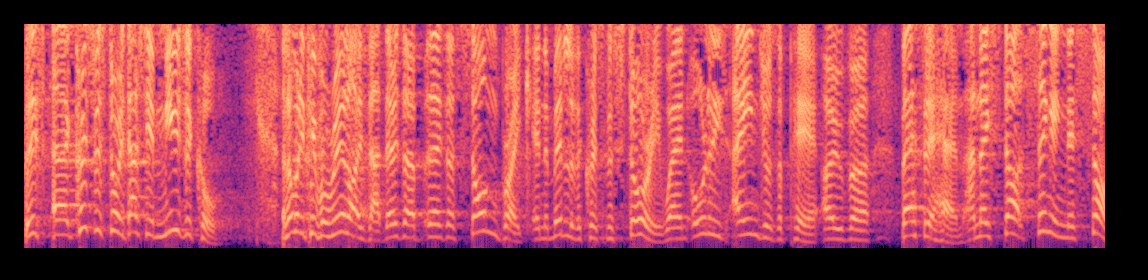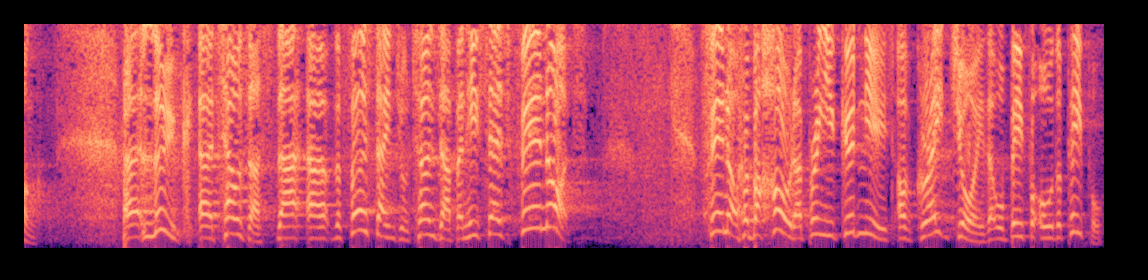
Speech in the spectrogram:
But this uh, Christmas story is actually a musical. And not many people realise that. There's a, there's a song break in the middle of the Christmas story when all of these angels appear over Bethlehem and they start singing this song. Uh, Luke uh, tells us that uh, the first angel turns up and he says, Fear not! Fear not, for behold, I bring you good news of great joy that will be for all the people.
